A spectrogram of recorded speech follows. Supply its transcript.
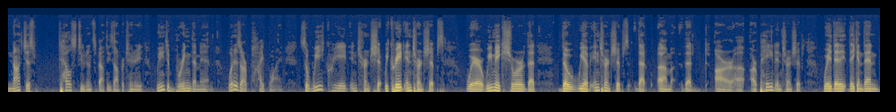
not just tell students about these opportunities, we need to bring them in. What is our pipeline? So we create internship we create internships where we make sure that though we have internships that um, that are uh, are paid internships where they they can then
